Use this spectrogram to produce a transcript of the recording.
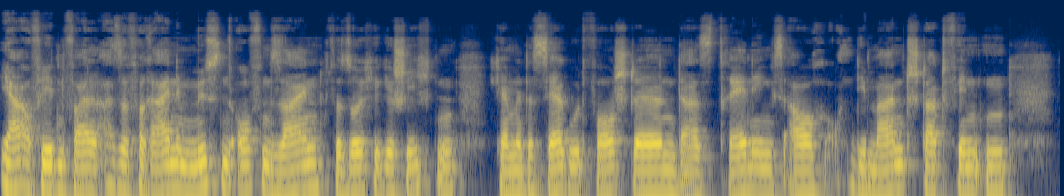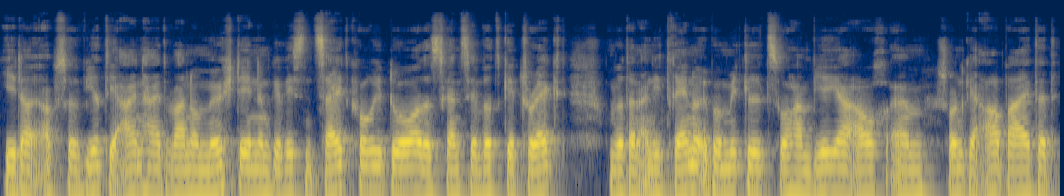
Ja, auf jeden Fall. Also Vereine müssen offen sein für solche Geschichten. Ich kann mir das sehr gut vorstellen, dass Trainings auch on demand stattfinden. Jeder absolviert die Einheit, wann er möchte, in einem gewissen Zeitkorridor. Das Ganze wird getrackt wird dann an die Trainer übermittelt. So haben wir ja auch ähm, schon gearbeitet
